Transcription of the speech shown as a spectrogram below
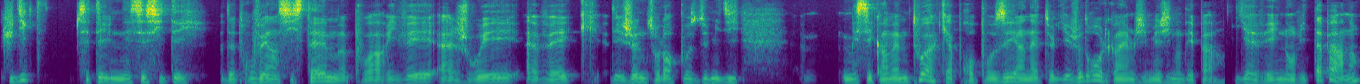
Tu dis que c'était une nécessité de trouver un système pour arriver à jouer avec des jeunes sur leur pause de midi. Mais c'est quand même toi qui as proposé un atelier jeu de rôle quand même, j'imagine au départ. Il y avait une envie de ta part, non?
